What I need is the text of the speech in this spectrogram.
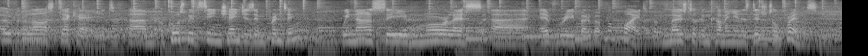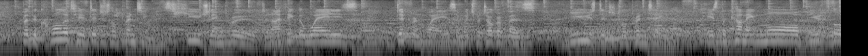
over the last decade, um, of course, we've seen changes in printing. We now see more or less uh, every photograph, not quite, but most of them coming in as digital prints. But the quality of digital printing has hugely improved, and I think the ways, different ways in which photographers use digital printing is becoming more beautiful,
